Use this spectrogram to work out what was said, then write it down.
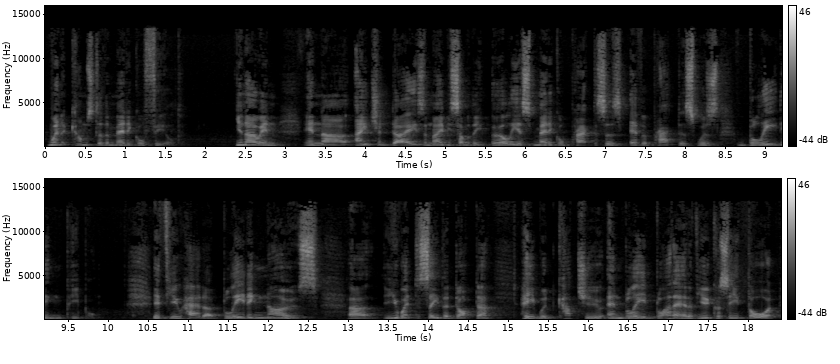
when it comes to the medical field. You know, in, in uh, ancient days, and maybe some of the earliest medical practices ever practiced was bleeding people. If you had a bleeding nose, uh, you went to see the doctor, he would cut you and bleed blood out of you because he thought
